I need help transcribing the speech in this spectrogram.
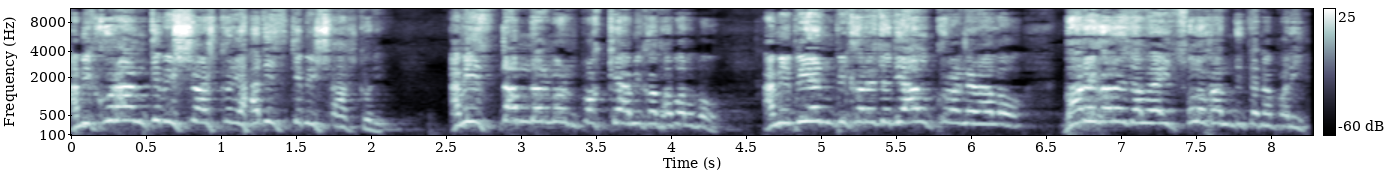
আমি কোরআনকে বিশ্বাস করি, হাদিসকে বিশ্বাস করি। আমি ইসলাম ধর্মের পক্ষে আমি কথা বলব। আমি বিএনপি করে যদি আল কোরআনের আলো ঘরে ঘরে জ্বলো এই স্লোগান দিতে না পারি,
